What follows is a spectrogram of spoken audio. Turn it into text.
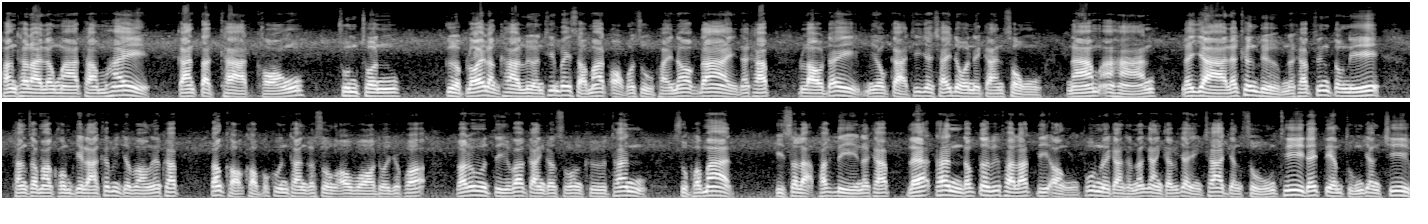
พังทลายลงมาทำให้การตัดขาดของชุมชนเกือบร้อยหลังคาเรือนที่ไม่สามารถออกมาสู่ภายนอกได้นะครับ เราได้มีโอกาสที่จะใช้โดรนในการส่ง น้ำอาหาร และยาและเครื่องดื่มนะครับ ซึ่งตรงนี้ทางสมาคมกีฬาเครื่องบินจำลองนะครับ ต้องขอขอบพระคุณทางกระทรวงอว โดยเฉพาะรัฐมนตรีว่าการกระทรวงคือท่านสุภมาศอิสระพักดีนะครับ และท่านดรวิภารัตน์ดีอ่องผู้อำนวยการสำนักงานการวิจัยแห่งชาติอย่างสูง ที่ได้เตรียมถุงยางชีพ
